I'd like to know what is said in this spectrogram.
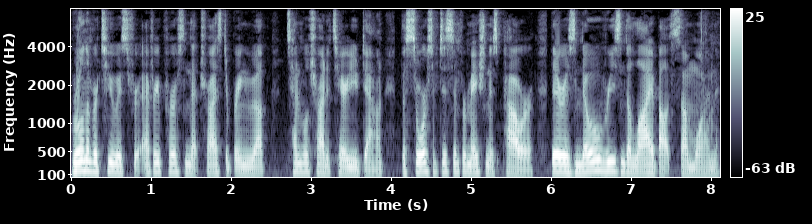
Rule number two is for every person that tries to bring you up, 10 will try to tear you down. The source of disinformation is power. There is no reason to lie about someone,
